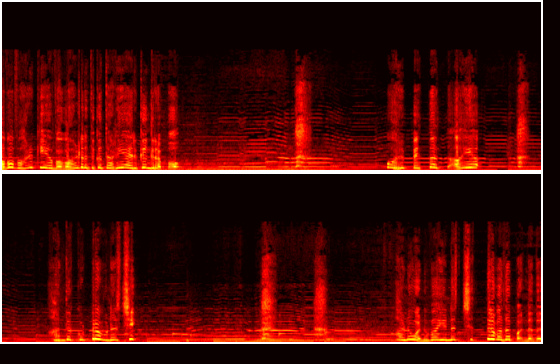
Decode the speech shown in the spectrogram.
அவ வாழ்க்கைய அவ வாழ்றதுக்கு தடையா இருக்குங்கிறப்போ ஒரு பெத்த தாயா அந்த குற்ற உணர்ச்சி அணு அணுவா என்ன சித்திரவதை பண்ணுது.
